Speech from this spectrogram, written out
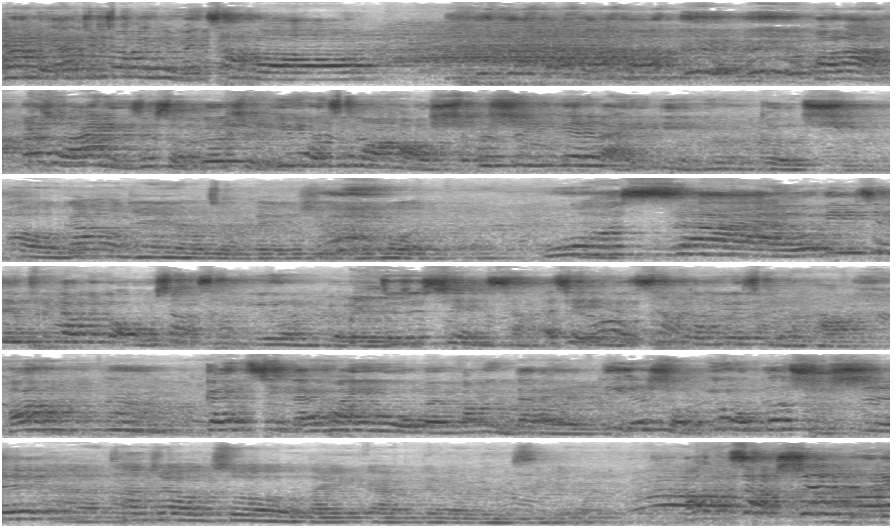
那等下就交给你们唱喽。好啦，那除了爱你这首歌曲，英文这么好，是不是应该来一点英文歌曲？哦，我刚好今天有准备一首英文的。哇塞！像唱英文歌就是现场而且你的唱功又唱很好。好了那赶紧来欢迎我们帮你带来的第二首英文歌曲是？呃它叫做 like i'm the loser 好掌声鼓励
